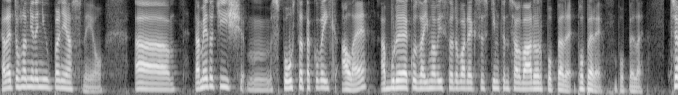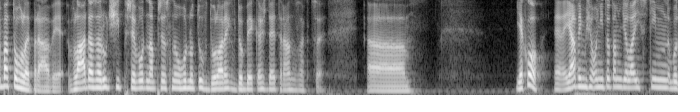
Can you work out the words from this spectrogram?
Ale tohle mě není úplně jasný, jo. Uh, tam je totiž mm, spousta takových ale a bude jako zajímavý sledovat, jak se s tím ten Salvador popele, popere. popele. Třeba tohle právě. Vláda zaručí převod na přesnou hodnotu v dolarech v době každé transakce. Uh, jako, eh, já vím, že oni to tam dělají s tím, nebo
